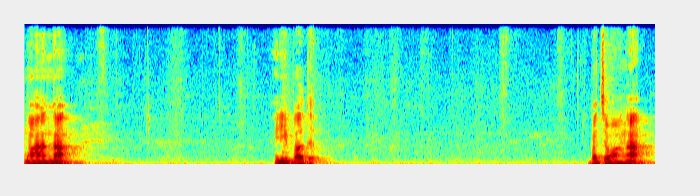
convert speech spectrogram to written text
മാങ്ങ. ഇനിയിപ്പോൾ അത്. പച്ചമാങ്ങ.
